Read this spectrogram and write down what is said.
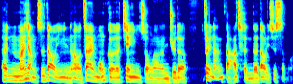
很蛮想知道莹莹哈，在蒙格的建议中啊，你觉得最难达成的到底是什么？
